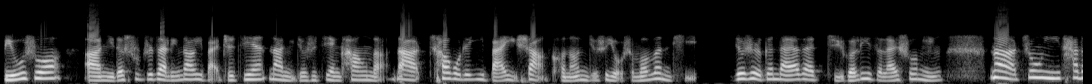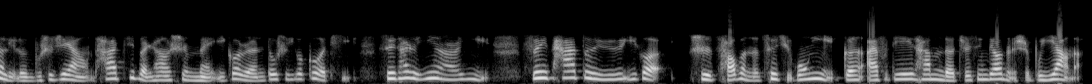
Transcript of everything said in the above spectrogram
比如说啊，你的数值在零到一百之间，那你就是健康的；那超过这一百以上，可能你就是有什么问题。就是跟大家再举个例子来说明，那中医它的理论不是这样，它基本上是每一个人都是一个个体，所以它是因人而异，所以它对于一个是草本的萃取工艺跟 FDA 他们的执行标准是不一样的。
